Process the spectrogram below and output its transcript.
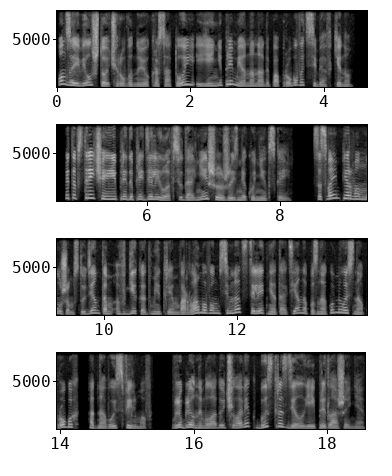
Он заявил, что очарован ее красотой, и ей непременно надо попробовать себя в кино. Эта встреча и предопределила всю дальнейшую жизнь Акуневской. Со своим первым мужем, студентом в ГИКа Дмитрием Варламовым, 17-летняя Татьяна познакомилась на пробах одного из фильмов. Влюбленный молодой человек быстро сделал ей предложение.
